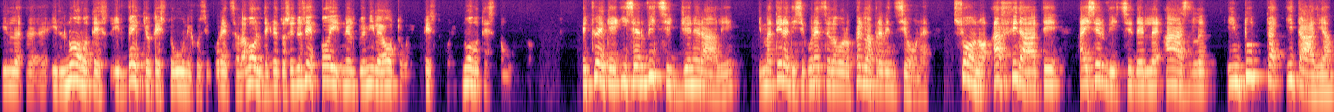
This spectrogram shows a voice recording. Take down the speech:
il, eh, il, testo, il vecchio testo unico sicurezza lavoro, il decreto 626, e poi nel 2008 con il, testo, con il nuovo testo unico. E cioè che i servizi generali in materia di sicurezza del lavoro per la prevenzione sono affidati ai servizi delle ASL in tutta Italia.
